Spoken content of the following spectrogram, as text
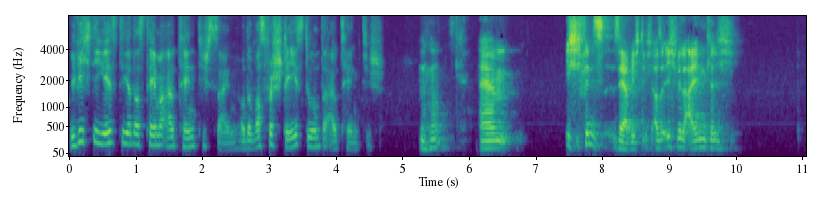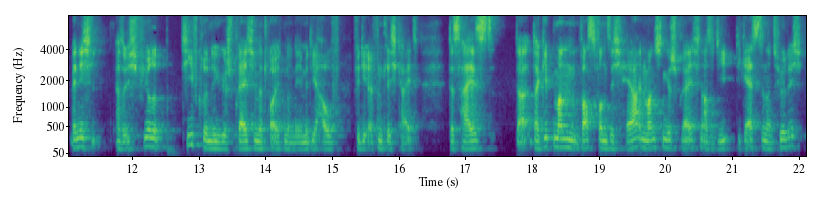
Wie wichtig ist dir das Thema authentisch sein? Oder was verstehst du unter authentisch? Mhm. Ähm, ich finde es sehr wichtig. Also ich will eigentlich, wenn ich, also ich führe tiefgründige Gespräche mit Leuten und nehme die auf für die Öffentlichkeit. Das heißt, da, da gibt man was von sich her in manchen Gesprächen, also die, die Gäste natürlich,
